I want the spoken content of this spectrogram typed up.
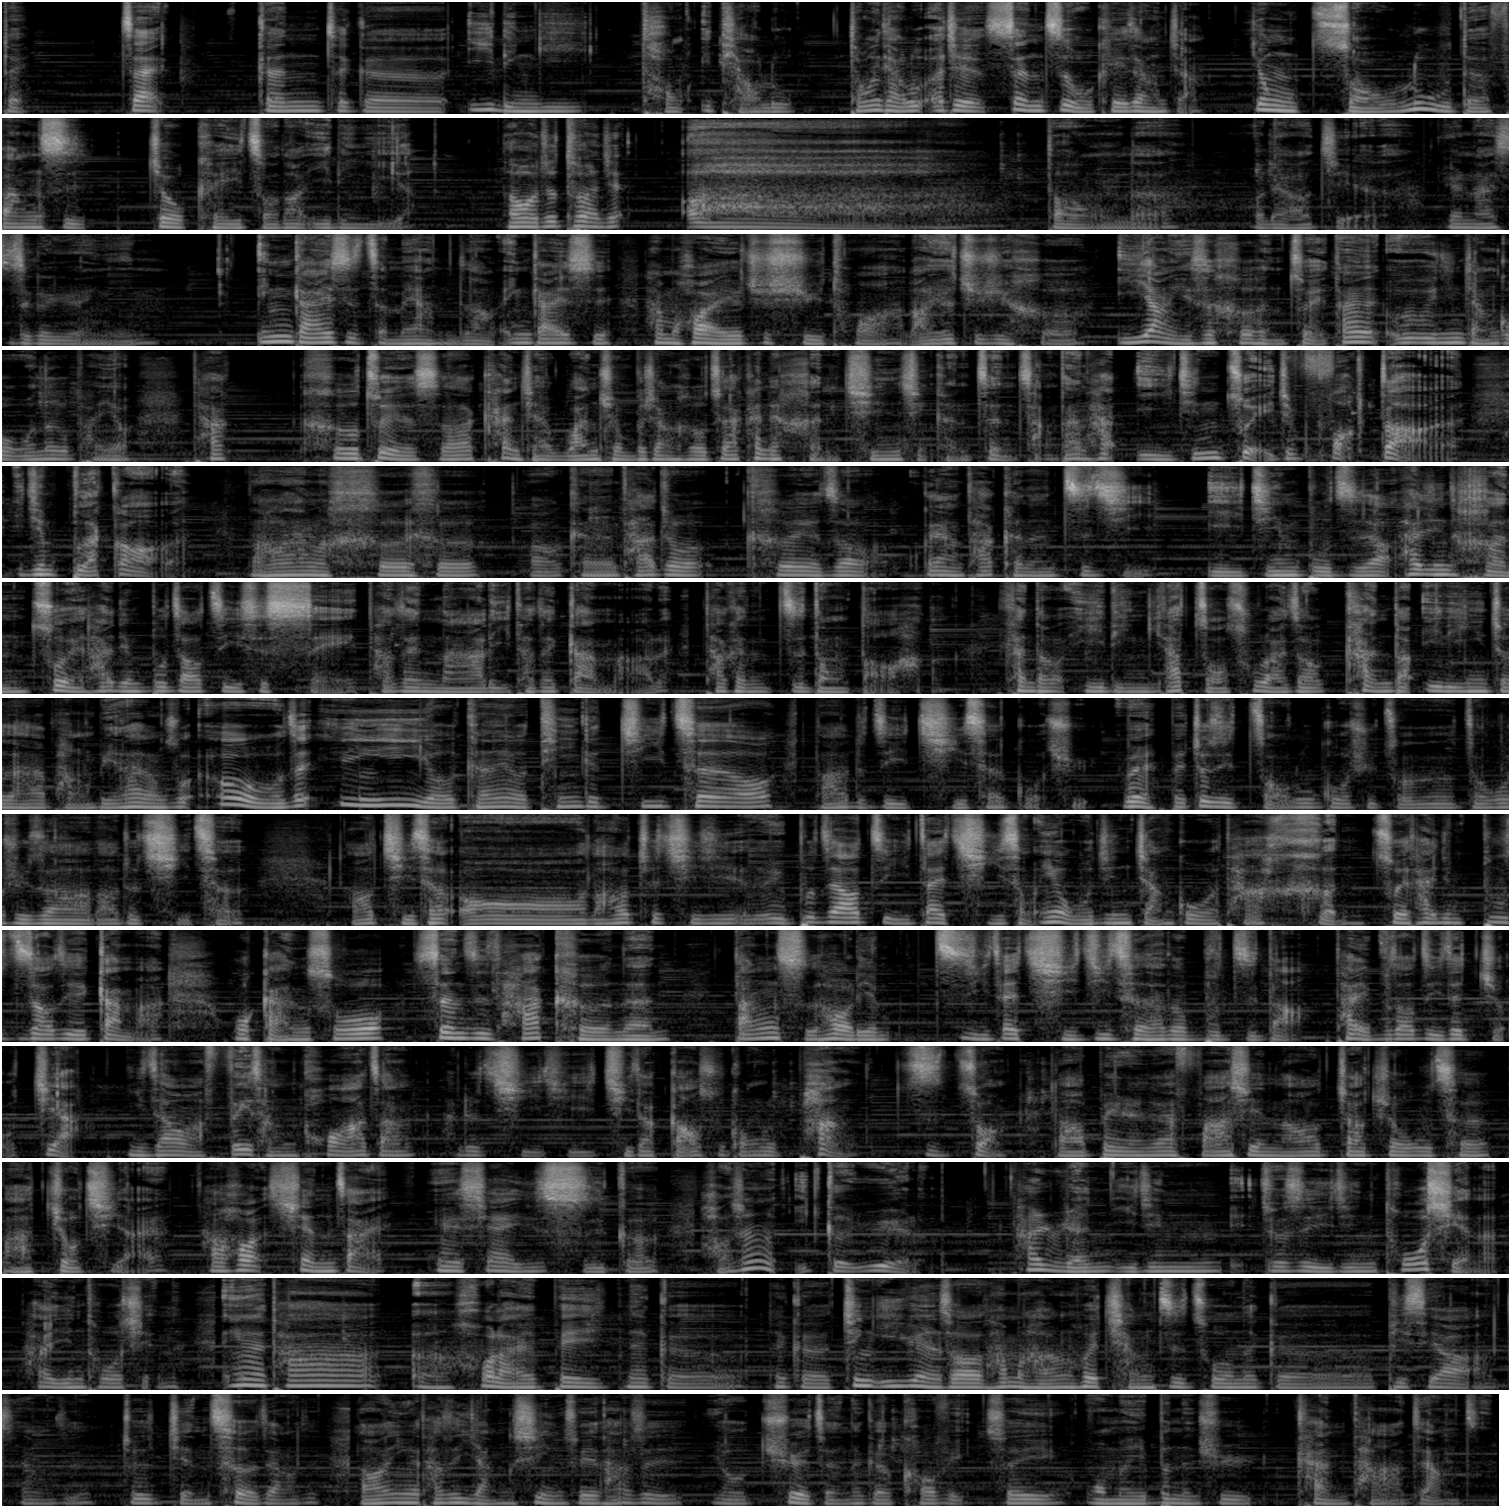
对，在跟这个一零一同一条路。同一条路，而且甚至我可以这样讲，用走路的方式就可以走到一零一了。然后我就突然间，哦，懂了，我了解了，原来是这个原因。应该是怎么样？你知道吗？应该是他们后来又去续摊，然后又继续喝，一样也是喝很醉。但是我已经讲过，我那个朋友他喝醉的时候，他看起来完全不像喝醉，他看起来很清醒，很正常。但他已经醉，已经 fucked up 了，已经 black out 了。然后他们喝喝。哦，可能他就喝了之后，我跟你讲，他可能自己已经不知道，他已经很醉，他已经不知道自己是谁，他在哪里，他在干嘛了。他可能自动导航，看到一零一，他走出来之后，看到一零一就在他旁边，他想说，哦，我这一零一有可能有停一个机车哦，然后就自己骑车过去，不是，不是，就是走路过去，走走走过去之后，然后就骑车。然后骑车哦，然后就骑骑，也不知道自己在骑什么，因为我已经讲过了，他很醉，他已经不知道自己干嘛。我敢说，甚至他可能当时候连自己在骑机车他都不知道，他也不知道自己在酒驾，你知道吗？非常夸张，他就骑骑骑到高速公路，胖，自撞，然后被人家发现，然后叫救护车把他救起来了。他后现在，因为现在已经时隔好像有一个月了。他人已经就是已经脱险了，他已经脱险了，因为他呃后来被那个那个进医院的时候，他们好像会强制做那个 PCR 这样子，就是检测这样子，然后因为他是阳性，所以他是有确诊那个 COVID，所以我们也不能去看他这样子，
